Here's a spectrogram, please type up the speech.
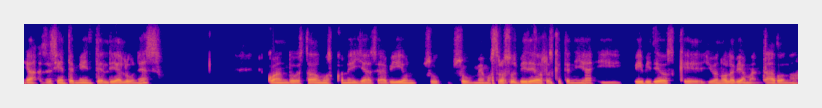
ya recientemente, el día lunes, cuando estábamos con ella, o sea, vi un, su, su- me mostró sus videos, los que tenía, y vi videos que yo no le había mandado, ¿no?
